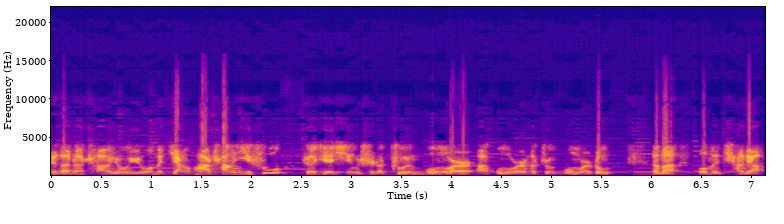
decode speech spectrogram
这个呢常用于我们讲话倡议书这些形式的准公文啊，公文和准公文中。那么我们强调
